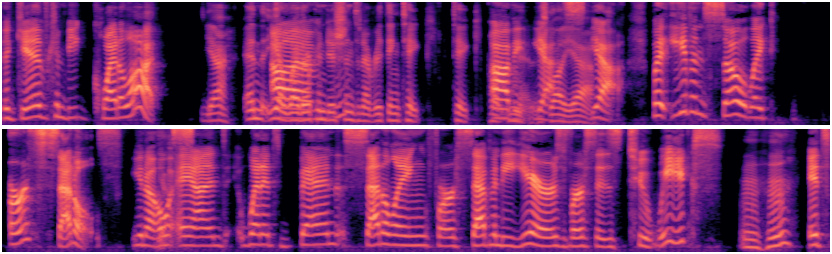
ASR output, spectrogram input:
the give can be quite a lot. Yeah. And yeah, weather Um, conditions and everything take take part in Obvi- yes, as well. Yeah. yeah. But even so, like Earth settles, you know, Yes. and when it's been settling for 70 years versus two weeks, Mm-hmm. it's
